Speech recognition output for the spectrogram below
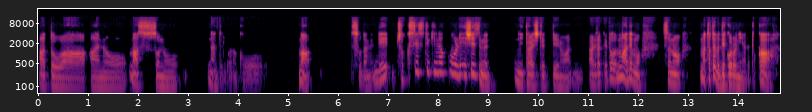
あとは、あの、まあ、その、なんていうのかな、こう、まあ、そうだね、レ直接的なこうレイシズムに対してっていうのはあれだけど、まあでも、その、まあ、例えばデコロニアルとか、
